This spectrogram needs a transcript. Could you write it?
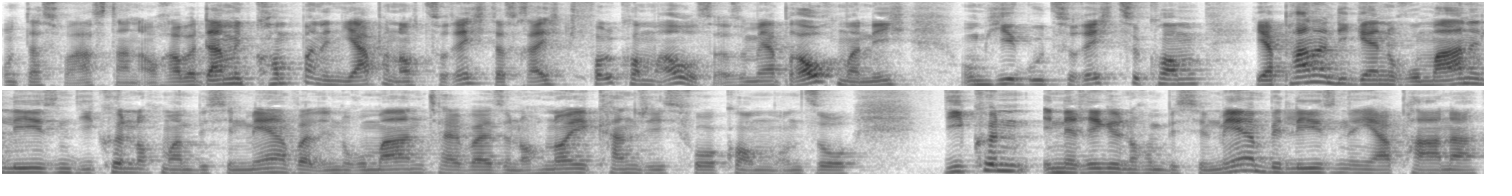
und das war es dann auch. Aber damit kommt man in Japan auch zurecht. Das reicht vollkommen aus. Also mehr braucht man nicht, um hier gut zurechtzukommen. Japaner, die gerne Romane lesen, die können noch mal ein bisschen mehr, weil in Romanen teilweise noch neue Kanjis vorkommen und so. Die können in der Regel noch ein bisschen mehr belesene Japaner,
